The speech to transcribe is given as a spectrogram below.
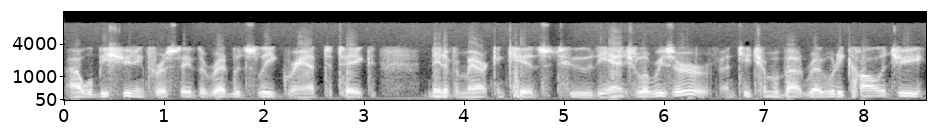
We'll be shooting for a Save the Redwoods League grant to take Native American kids to the Angelo Reserve and teach them about redwood ecology.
